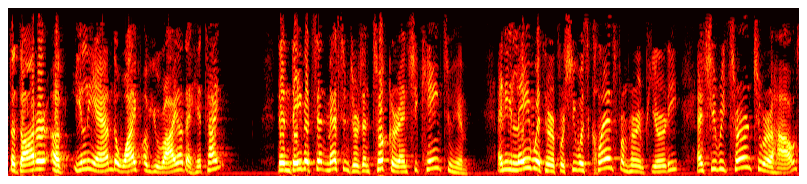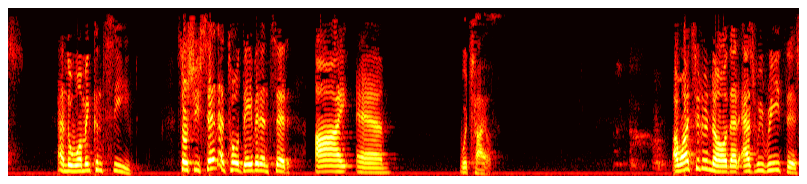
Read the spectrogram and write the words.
the daughter of Eliam, the wife of Uriah the Hittite? Then David sent messengers and took her, and she came to him. And he lay with her, for she was cleansed from her impurity, and she returned to her house, and the woman conceived. So she sent and told David and said, I am with child. I want you to know that as we read this,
